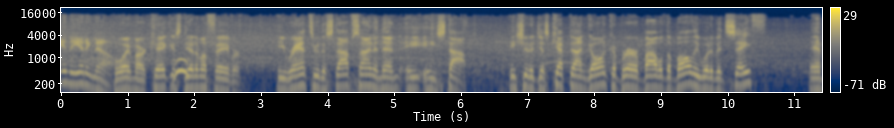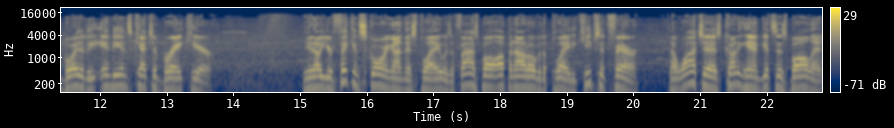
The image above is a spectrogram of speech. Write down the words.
in the inning now. Boy, Marquez did him a favor. He ran through the stop sign and then he, he stopped. He should have just kept on going. Cabrera bobbled the ball. He would have been safe. And boy, did the Indians catch a break here. You know, you're thinking scoring on this play. It was a fastball up and out over the plate. He keeps it fair. Now watch as Cunningham gets this ball in.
